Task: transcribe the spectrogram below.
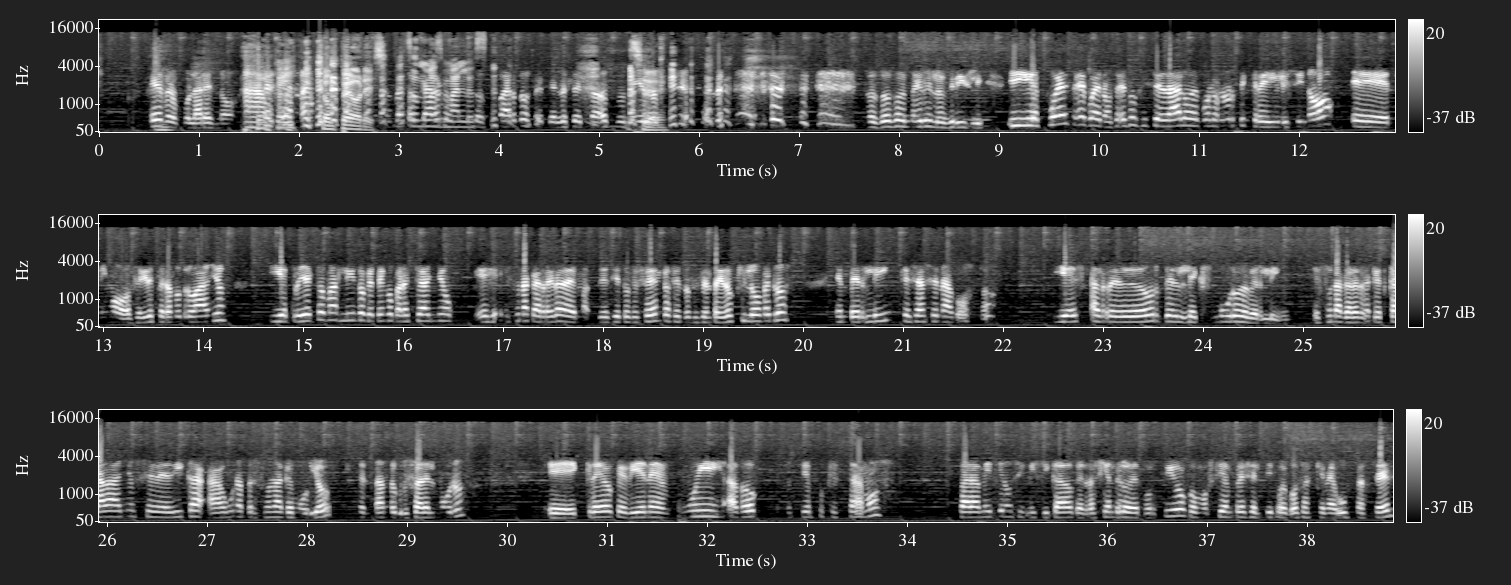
Eh, pero polares no. Ah, ok. Son peores. Son más malos. Los, pardos de los Estados Unidos. los osos negros y los grizzly. Y después, eh, bueno, eso sí se da, lo de Polo Norte, increíble. Y si no, eh, ni modo, seguir esperando otro año. Y el proyecto más lindo que tengo para este año es, es una carrera de, de 160, 162 kilómetros en Berlín que se hace en agosto y es alrededor del ex muro de Berlín. Es una carrera que cada año se dedica a una persona que murió intentando cruzar el muro. Eh, creo que viene muy ad hoc en los tiempos que estamos. Para mí tiene un significado que trasciende lo deportivo, como siempre es el tipo de cosas que me gusta hacer.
